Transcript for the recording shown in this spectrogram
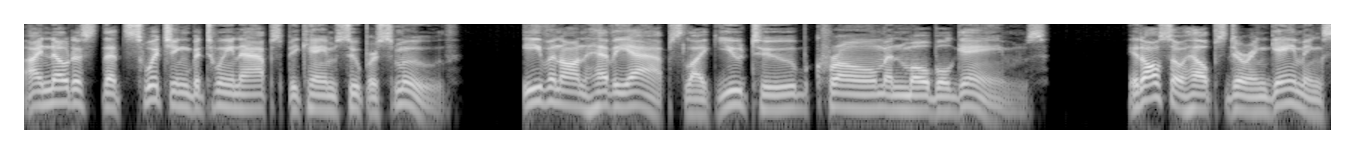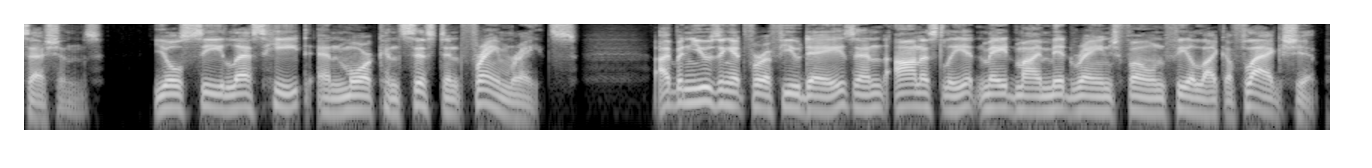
I noticed that switching between apps became super smooth, even on heavy apps like YouTube, Chrome, and mobile games. It also helps during gaming sessions. You'll see less heat and more consistent frame rates. I've been using it for a few days, and honestly, it made my mid-range phone feel like a flagship.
